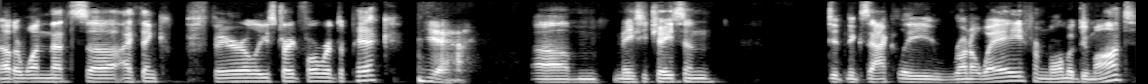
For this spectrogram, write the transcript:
Another one that's uh, I think fairly straightforward to pick. Yeah. Um, Macy Chiasson didn't exactly run away from Norma Dumont.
